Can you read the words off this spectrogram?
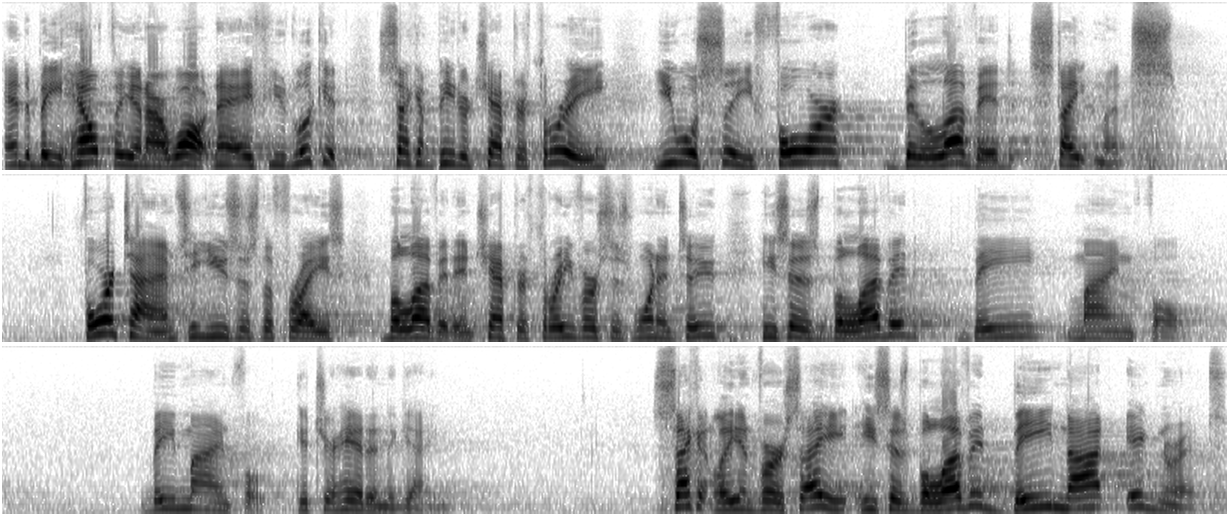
and to be healthy in our walk. Now, if you look at 2 Peter chapter 3, you will see four beloved statements. Four times he uses the phrase beloved. In chapter 3, verses 1 and 2, he says, Beloved, be mindful. Be mindful. Get your head in the game. Secondly, in verse 8, he says, Beloved, be not ignorant.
